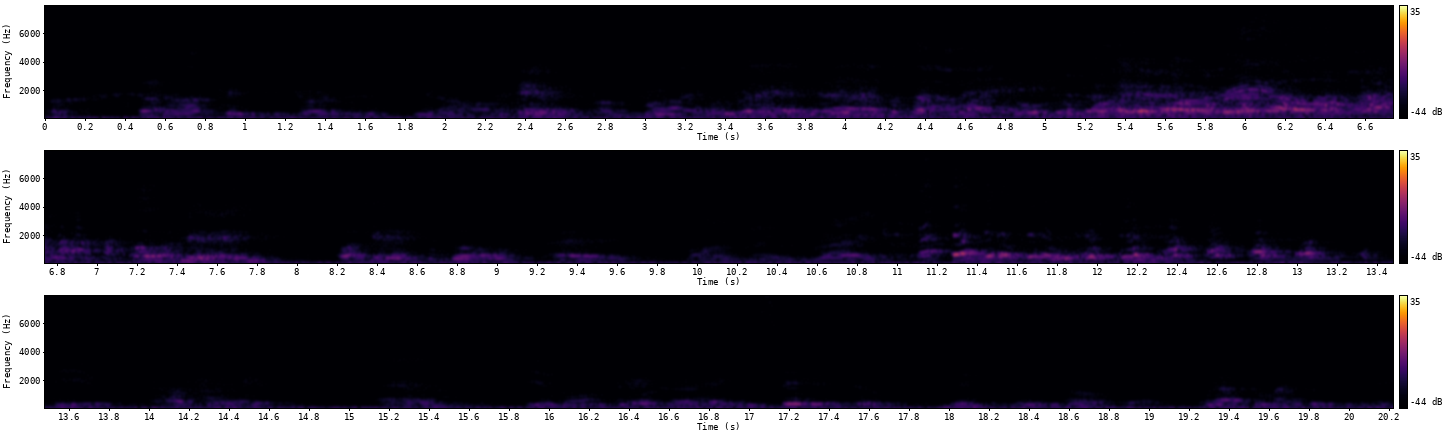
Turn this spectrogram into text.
No, because yours is, you know, Yes. a fried Yeah, bread. yeah, It it's a sound like buffet. those are Yeah. For real. Okay. Okay, so, uh, Long grain rice okay, uh, beef okay, and stew. okay. Beef stew. Beef stew. Okay. You have tomatoes in it?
